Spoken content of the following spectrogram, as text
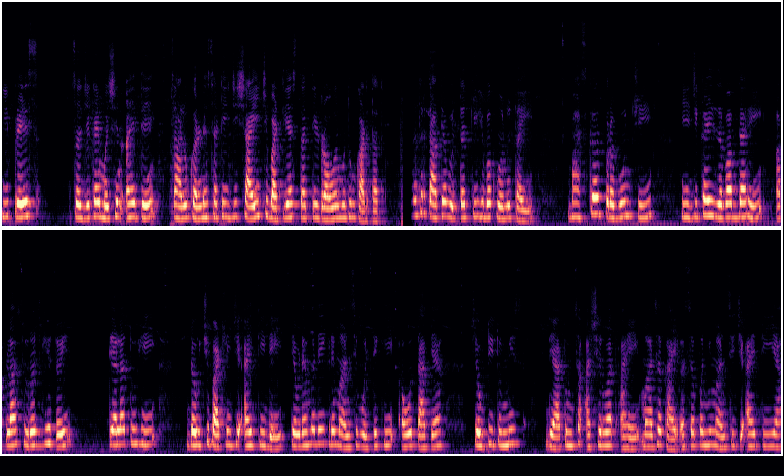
ही प्रेसचं जे काही मशीन आहे ते चालू करण्यासाठी जी शाईची बाटली असतात ती ड्रॉवरमधून काढतात. नंतर तात्या बोलतात की हे बघ म्हणूताई भास्कर प्रभूंची ही जी काही जबाबदारी आपला सूरज घेतोय त्याला तू ही दवची बाटली जी आहे ती दे. तेवढ्यामध्ये इकडे माणसे बोलते की अहो तात्या शेवटी तुम्हीच द्या. तुमचा आशीर्वाद आहे. माझं काय? असं पण ही मानसी जी आहे ती या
